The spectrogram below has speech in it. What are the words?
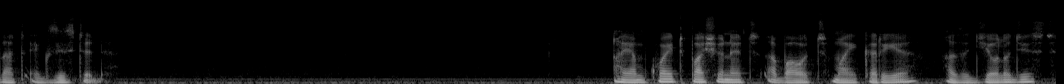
that existed. I am quite passionate about my career as a geologist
